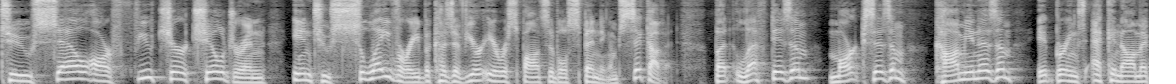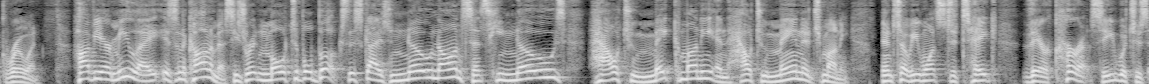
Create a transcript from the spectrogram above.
to sell our future children into slavery because of your irresponsible spending. I'm sick of it. But leftism, Marxism, communism, it brings economic ruin. Javier Milei is an economist. He's written multiple books. This guy's no nonsense. He knows how to make money and how to manage money. And so he wants to take their currency, which is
